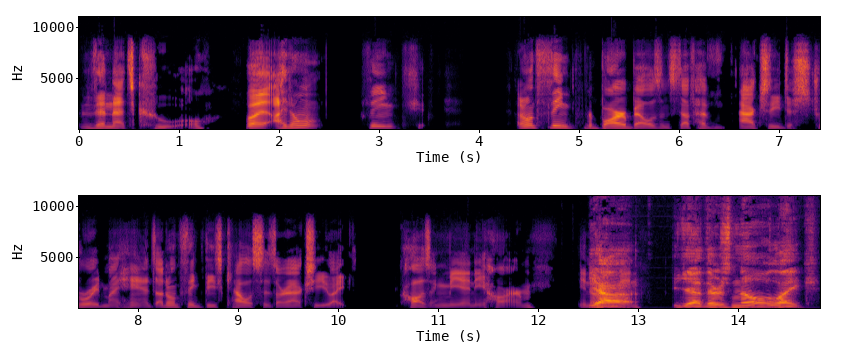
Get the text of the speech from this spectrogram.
then that's cool. But I don't think I don't think the barbells and stuff have actually destroyed my hands. I don't think these calluses are actually like causing me any harm. You know what I Yeah. mean? Yeah, there's no like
